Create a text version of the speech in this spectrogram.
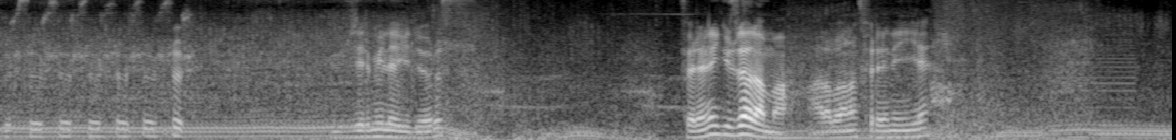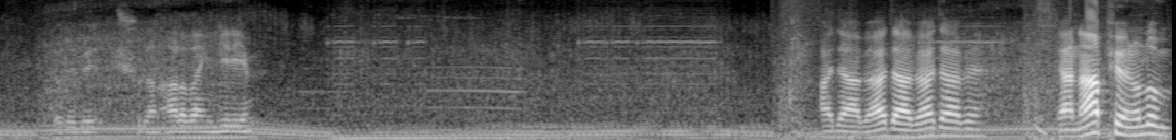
Sür sür sür sür sür sür sür. 120 ile gidiyoruz. Freni güzel ama. Arabanın freni iyi. Böyle bir şuradan aradan gireyim. Hadi abi hadi abi hadi abi. Ya ne yapıyorsun oğlum?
